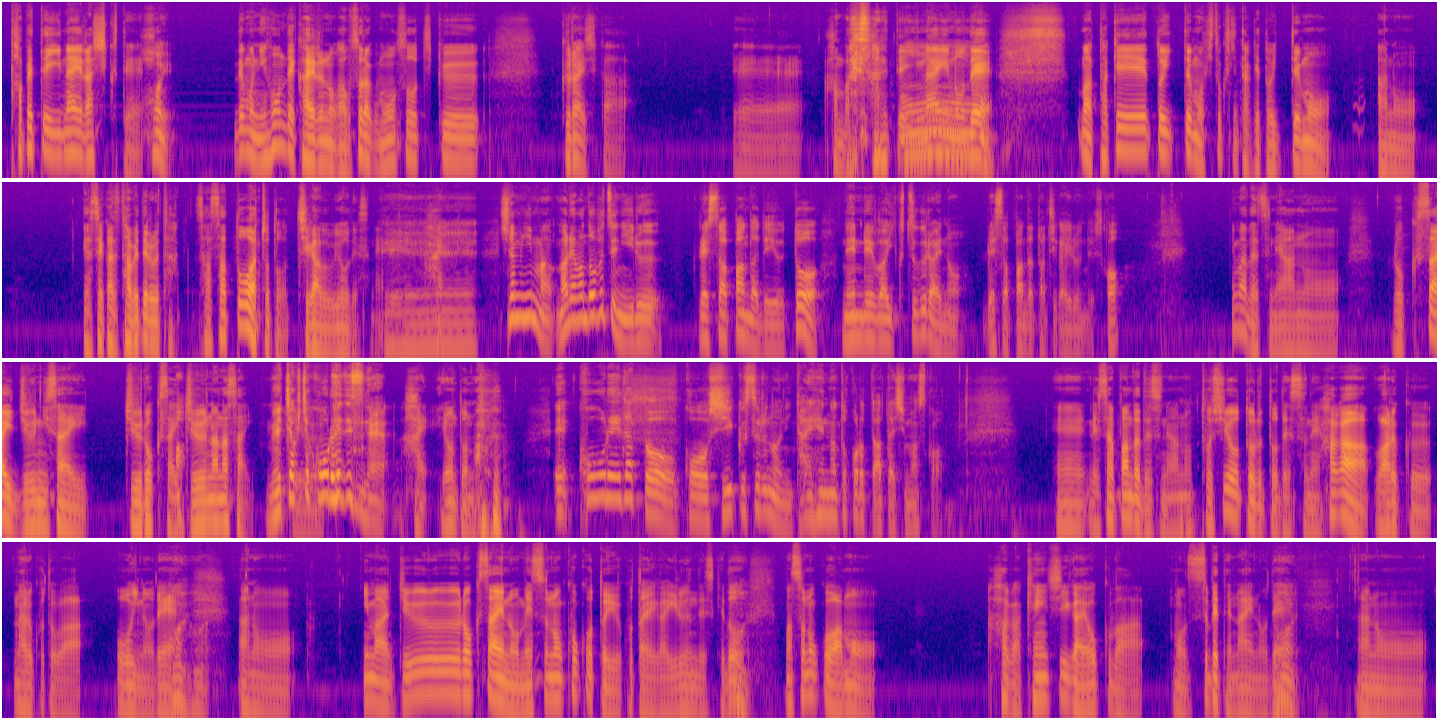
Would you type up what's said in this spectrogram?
食べていないらしくてはい。でも日本で買えるのがおそらく妄想竹ぐらいしか、えー販売されていないのでまあ竹といっても一口竹といってもあの野生下で食べてるた笹とはちょっと違うようですね。へー。ちなみに今丸山動物園にいるレッサーパンダでいうと年齢はいくつぐらいのレッサーパンダたちがいるんですか？今ですねあの6歳12歳16歳あ17歳。めちゃくちゃ高齢ですね。はい4頭の。え高齢だとこう飼育するのに大変なところってあったりしますか？えーレッサーパンダですねあの年を取るとですね歯が悪くなることが多いので、はいあの今16歳のメスのココという個体がいるんですけど、はいまあ、その子はもう歯が犬歯以外奥歯もう全てないので、はいあの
